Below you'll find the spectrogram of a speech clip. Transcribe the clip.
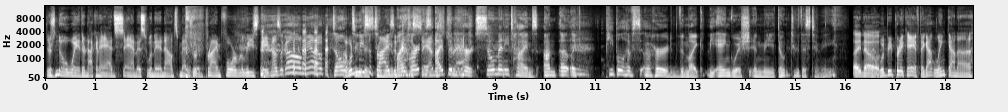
there's no way they're not going to add Samus when they announce Metroid Prime Four release date. And I was like, oh man, I, Don't I wouldn't be surprised if my there's heart a has, Samus I've been hurt so many times on uh, like people have uh, heard the like the anguish in me. Don't do this to me. I know. Would be pretty okay if they got Link on a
